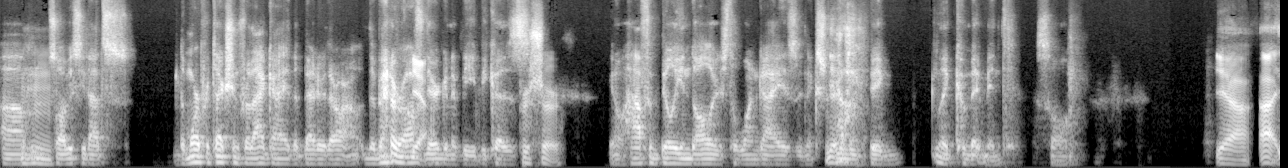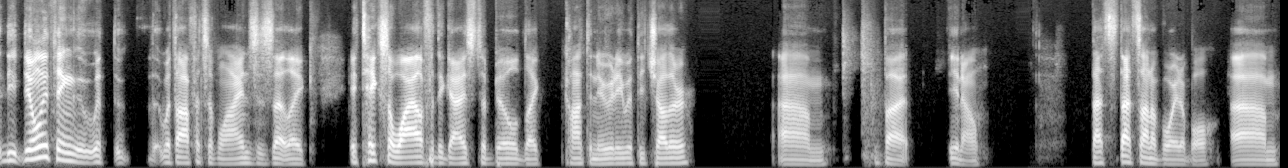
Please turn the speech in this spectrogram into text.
Um, Mhm. so obviously that's the more protection for that guy, the better they're the better off Yeah. they're gonna be because for sure you know half a billion dollars to one guy is an extremely big like commitment. So yeah uh, the, the only thing with the, with offensive lines is that like it takes a while for the guys to build like continuity with each other um but you know that's that's unavoidable um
